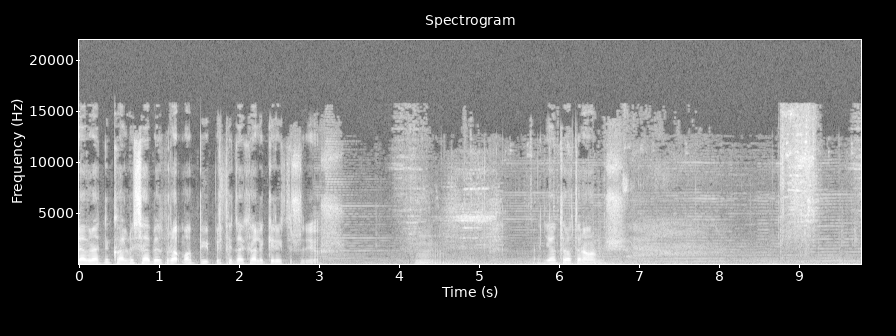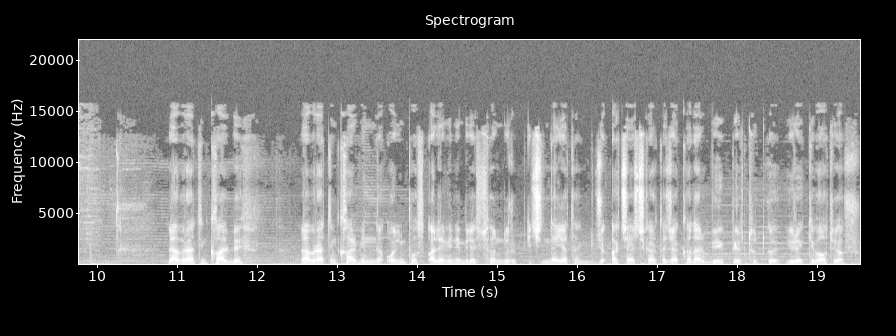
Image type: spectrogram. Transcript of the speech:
Labirentin kalbini serbest bırakmak büyük bir fedakarlık gerektirir diyor. Hmm. Yan tarafta ne varmış? Labirentin kalbi. Labirentin kalbinde Olimpos alevini bile söndürüp içinde yatan gücü açığa çıkartacak kadar büyük bir tutku yürek gibi atıyor.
